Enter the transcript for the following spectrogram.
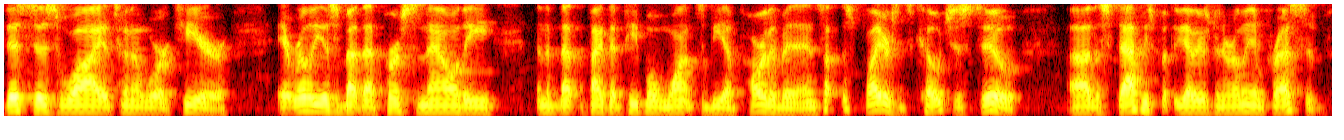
this is why it's going to work here. It really is about that personality and about the fact that people want to be a part of it. And it's not just players, it's coaches too. Uh, the staff he's put together has been really impressive.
